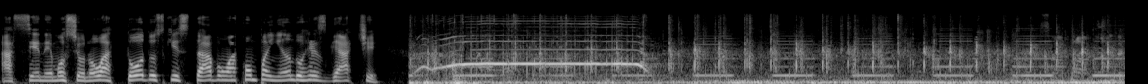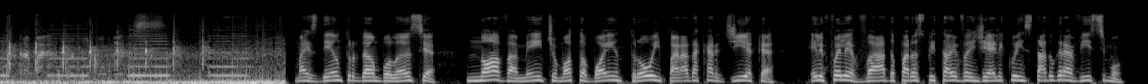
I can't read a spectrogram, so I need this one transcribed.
A cena emocionou a todos que estavam acompanhando o resgate. Mas dentro da ambulância, novamente o motoboy entrou em parada cardíaca. Ele foi levado para o hospital evangélico em estado gravíssimo.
